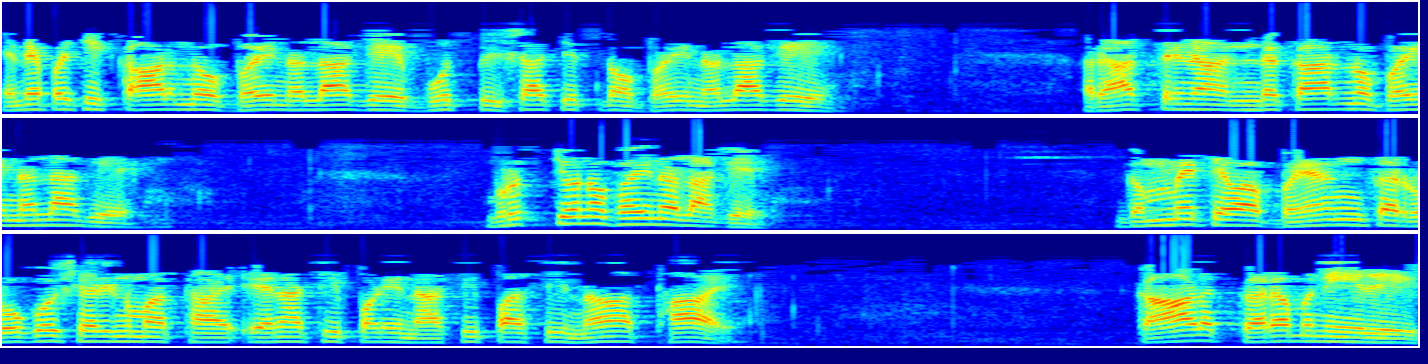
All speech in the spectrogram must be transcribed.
એને પછી કાળનો ભય ન લાગે ભૂત પિશાચિતનો ભય ન લાગે રાત્રિના અંધકારનો ભય ન લાગે મૃત્યુનો ભય ન લાગે ગમે તેવા ભયંકર રોગો શરીરમાં થાય એનાથી પણ એ નાસીપાસી ન થાય કાળ કરમને રે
